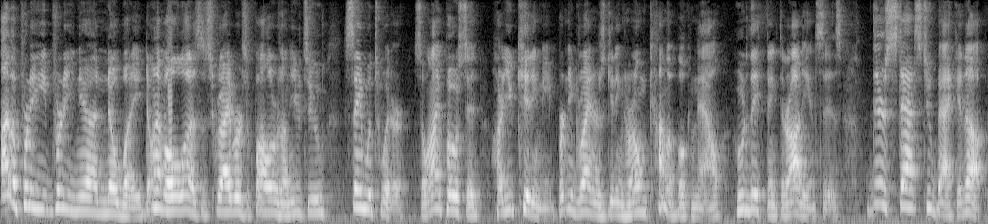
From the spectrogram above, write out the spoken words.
I'm a pretty pretty uh, nobody. Don't have a whole lot of subscribers or followers on YouTube. Same with Twitter. So I posted, "Are you kidding me? Brittney Griner is getting her own comic book now. Who do they think their audience is?" There's stats to back it up.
